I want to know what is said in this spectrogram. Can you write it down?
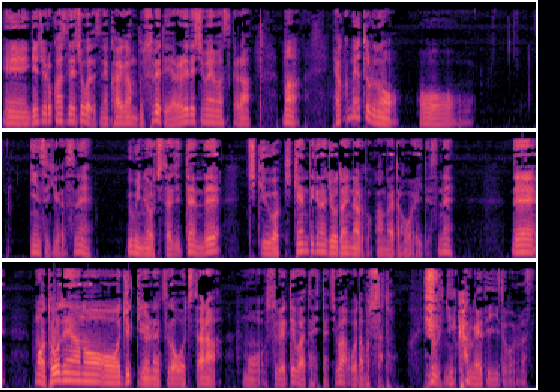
えー、原子力発電所がですね、海岸部すべてやられてしまいますから、まあ、100メートルの、隕石がですね、海に落ちた時点で、地球は危険的な状態になると考えた方がいいですね。で、まあ当然あの、10キロのやつが落ちたら、もうすべて私たちはオダブツだというふうに考えていいと思います。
